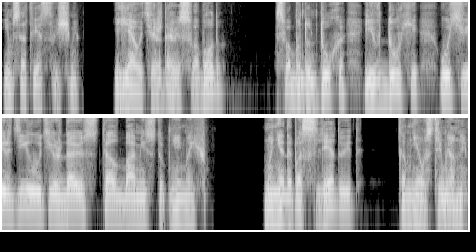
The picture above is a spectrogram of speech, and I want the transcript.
им соответствующими. Я утверждаю свободу, свободу духа, и в духе утвердил утверждаю столбами ступней моих. Мне да последует ко мне устремленный.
